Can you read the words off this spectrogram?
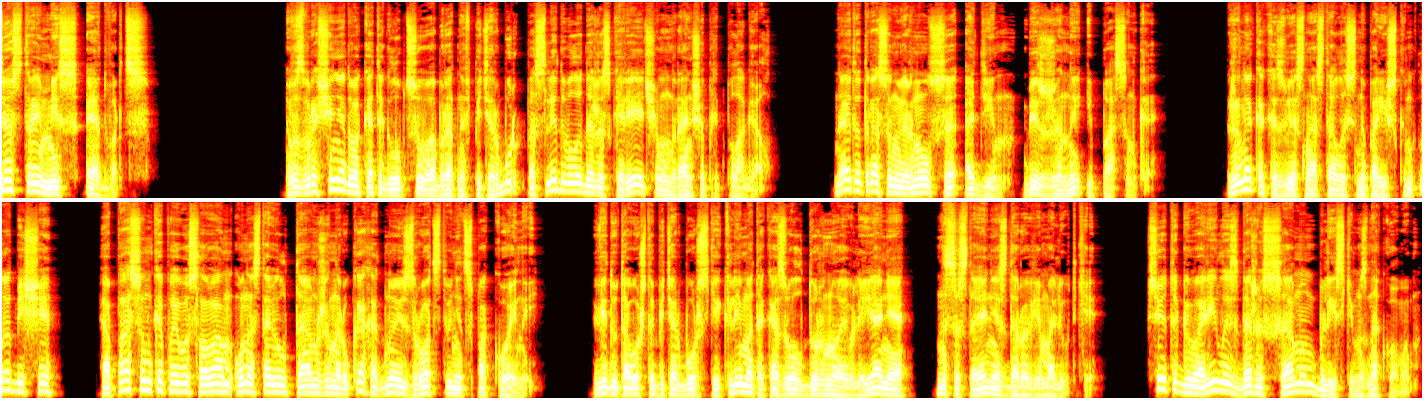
Сестры мисс Эдвардс. Возвращение адвоката Голубцова обратно в Петербург последовало даже скорее, чем он раньше предполагал. На этот раз он вернулся один, без жены и пасынка. Жена, как известно, осталась на парижском кладбище, а пасынка, по его словам, он оставил там же, на руках одной из родственниц покойной, ввиду того, что петербургский климат оказывал дурное влияние на состояние здоровья малютки. Все это говорилось даже самым близким знакомым.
